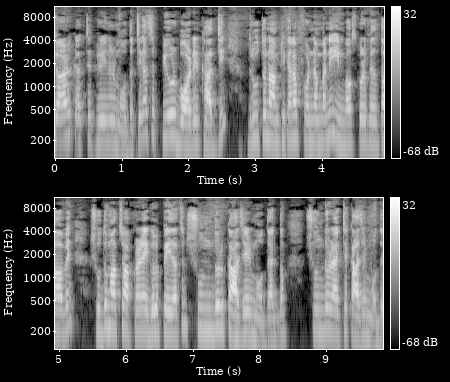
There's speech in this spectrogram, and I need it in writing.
ডার্ক একটা গ্রিন এর মধ্যে, ঠিক আছে? পিওর বডির খাদ্যি, দ্রুত নাম ঠিকানা ফোন নাম্বার নিয়ে ইনবক্স করে ফেলতে হবে। শুধুমাত্র আপনারা এগুলো পেয়ে যাচ্ছেন সুন্দর কাজের মধ্যে, একদম সুন্দর একটা কাজের মধ্যে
